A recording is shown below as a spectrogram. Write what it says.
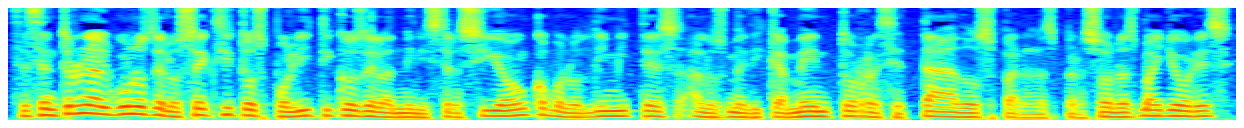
Se centró en algunos de los éxitos políticos de la administración, como los límites a los medicamentos recetados para las personas mayores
